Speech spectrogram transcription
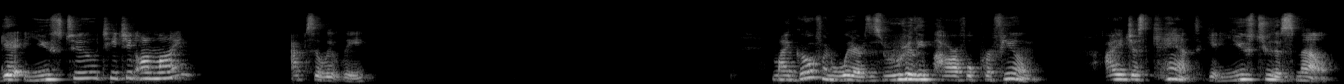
get used to teaching online? Absolutely. My girlfriend wears this really powerful perfume. I just can't get used to the smell.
